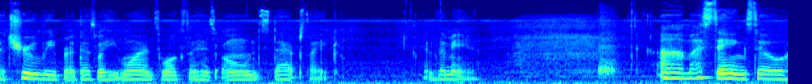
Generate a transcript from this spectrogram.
A true Libra, that's what he wants, walks on his own steps like the man. Um, I sing, so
